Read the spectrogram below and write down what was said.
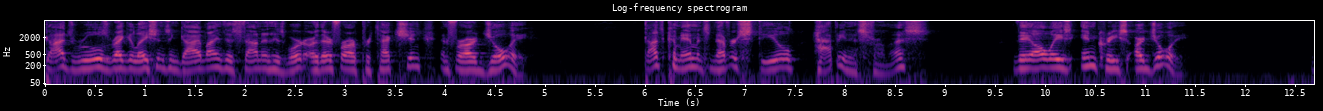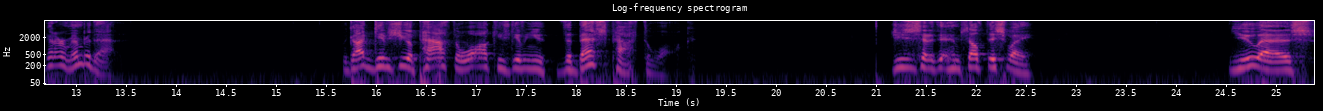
God's rules, regulations, and guidelines, as found in His Word, are there for our protection and for our joy. God's commandments never steal happiness from us, they always increase our joy. You got to remember that. When God gives you a path to walk, he's giving you the best path to walk. Jesus said it himself this way. You as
